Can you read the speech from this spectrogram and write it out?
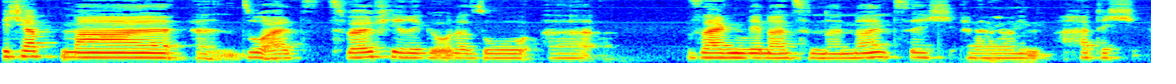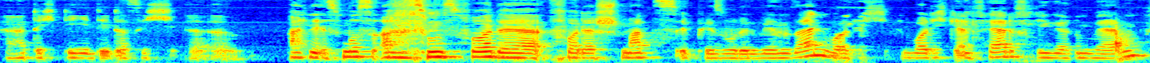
ich habe mal äh, so als Zwölfjährige oder so, äh, sagen wir 1999, äh, hatte ich hatte ich die Idee, dass ich äh, Ach nee, es muss, es muss vor der, vor der Schmatz-Episode gewesen sein. Wollte ich, wollte ich gern Pferdefliegerin werden.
